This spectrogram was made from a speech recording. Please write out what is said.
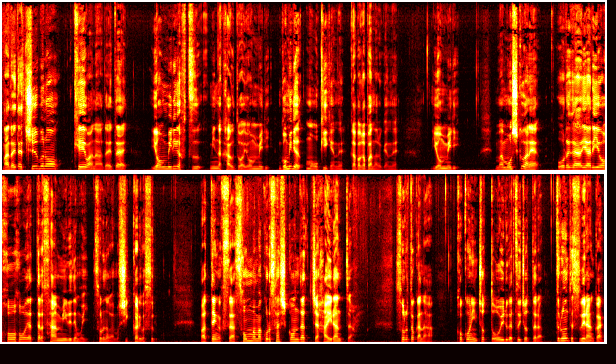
まあ大体チューブの径はな、大体4ミリが普通、みんな買うとは4ミリ。5ミリはもう大きいけんね。ガバガバになるけんね。4ミリ。まあもしくはね、俺がやりよう方法やったら3ミリでもいい。それのがもうしっかりはする。ばってんがさ、そのままこれ差し込んだっちゃ入らんちゃ。それとかな、ここにちょっとオイルがついちゃったら、トゥルンって滑らんかい？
